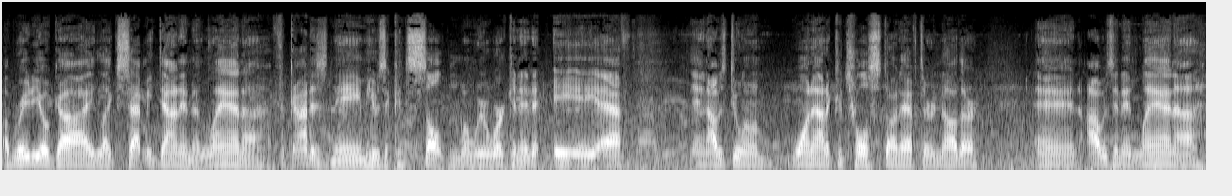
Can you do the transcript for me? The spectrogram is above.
a radio guy like sat me down in Atlanta. I forgot his name. He was a consultant when we were working at AAF, and I was doing one out of control stunt after another. And I was in Atlanta,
